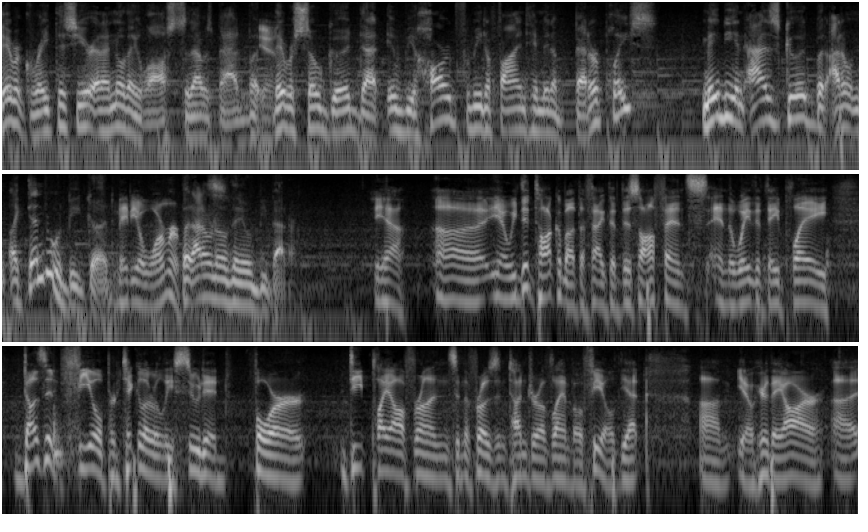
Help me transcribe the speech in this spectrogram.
they were great this year, and I know they lost, so that was bad, but Yeah. they were so good that it would be hard for me to find him in a better place. Maybe an as good, but I don't like Denver would be good, Maybe a warmer, but I don't know that it would be better. Yeah. Uh, you know, we did talk about the fact that this offense and the way that they play doesn't feel particularly suited for deep playoff runs in the frozen tundra of Lambeau Field. Yet, um, you know, here they are, uh,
